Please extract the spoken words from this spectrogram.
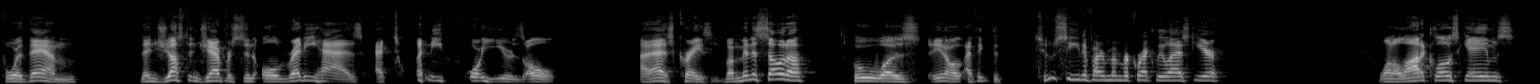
for them than Justin Jefferson already has at 24 years old. Now, that is crazy. But Minnesota, who was, you know, I think the two seed, if I remember correctly, last year, won a lot of close games.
